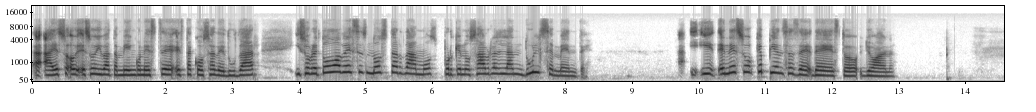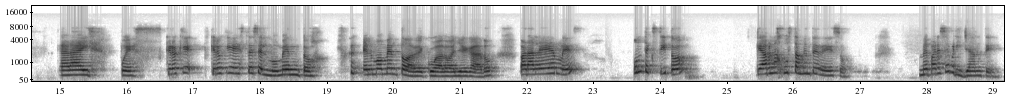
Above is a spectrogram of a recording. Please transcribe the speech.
A, eso, eso iba también con este, esta cosa de dudar y sobre todo a veces nos tardamos porque nos hablan dulcemente. Ah, y, en eso, ¿qué piensas de, esto, Joana? Caray, pues creo que, creo que este es el momento el momento adecuado ha llegado para leerles un textito que habla justamente de eso. Me parece brillante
